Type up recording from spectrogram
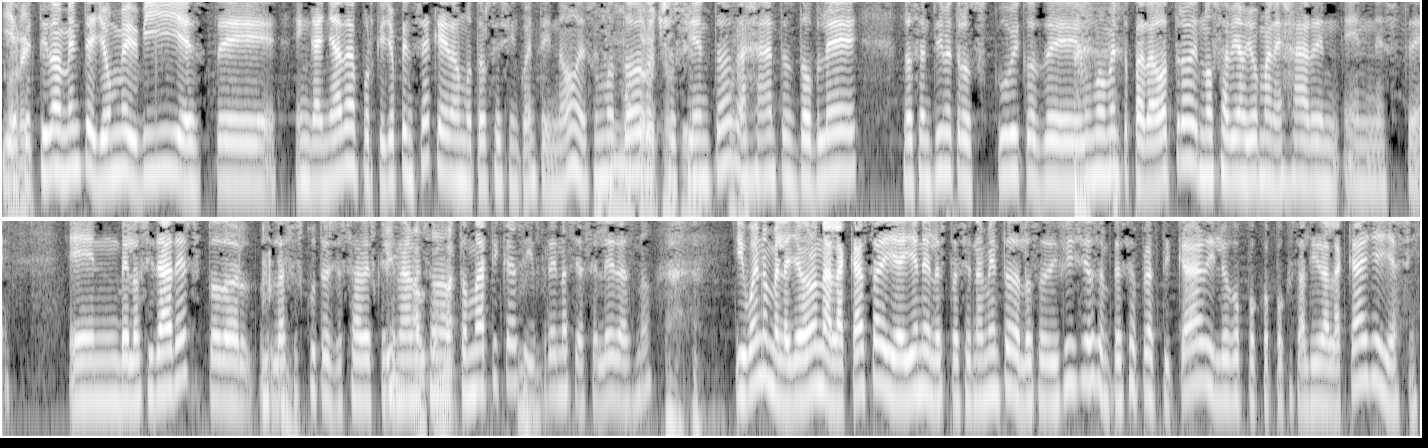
Y efectivamente yo me vi este engañada porque yo pensé que era un motor 650 y no, es, un, motor, 800. ajá, entonces doblé los centímetros cúbicos de un momento para otro, no sabía yo manejar en, en este en velocidades, todas las scooters ya sabes que generalmente son automáticas y frenas y aceleras, ¿no? Y bueno, me la llevaron a la casa y ahí en el estacionamiento de los edificios empecé a practicar y luego poco a poco salir a la calle y así.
